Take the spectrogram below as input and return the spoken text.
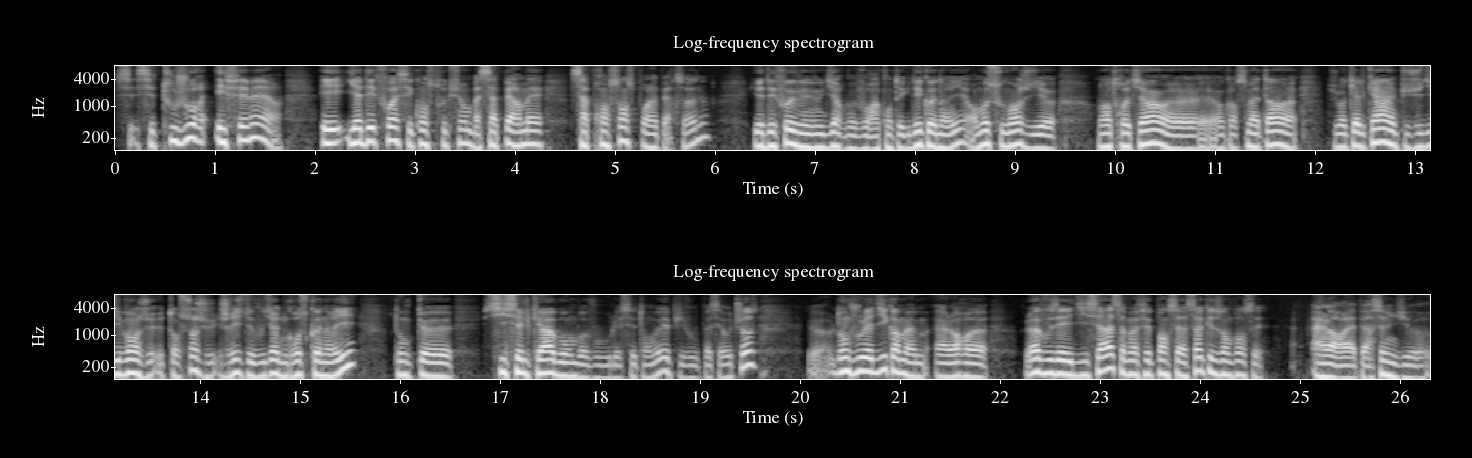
C'est toujours éphémère. Et il y a des fois, ces constructions, bah, ça permet, ça prend sens pour la personne. Il y a des fois, il va nous dire, bah, vous racontez que des conneries. Alors moi, souvent, je dis, euh, l'entretien, euh, encore ce matin, je vois quelqu'un et puis je lui dis, bon, attention, je, risque de vous dire une grosse connerie. Donc, si c'est le cas, bon, bah, vous laissez tomber et puis vous passez à autre chose. Euh, donc je vous l'ai dit quand même. Alors euh, là, vous avez dit ça, ça m'a fait penser à ça, qu'est-ce que vous en pensez? Alors la personne dit euh,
